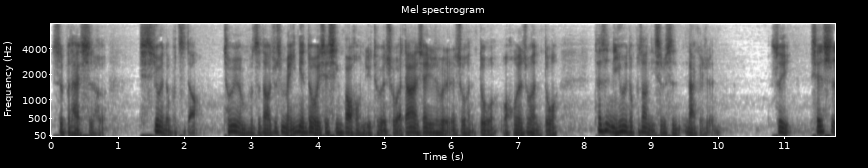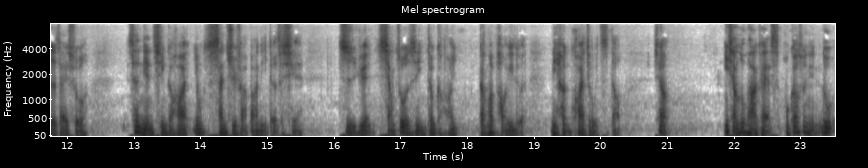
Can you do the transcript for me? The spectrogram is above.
是不太适合？其实永远都不知道，永远不知道。就是每一年都有一些新爆红的 YouTube 出来，当然现在 YouTube 人数很多，网红人数很多，但是你永远都不知道你是不是那个人。所以先试了再说。趁年轻，赶快用删去法把你的这些志愿、想做的事情都赶快赶快跑一轮，你很快就会知道。像你想录 Podcast，我告诉你录。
